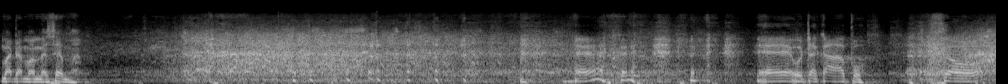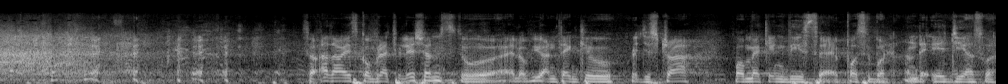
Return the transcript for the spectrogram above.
madam amesema? Eh? Eh, utakaa hapo. So, so otherwise, congratulations to all of you and thank you, Registrar, for making this uh, possible and the AG as well.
